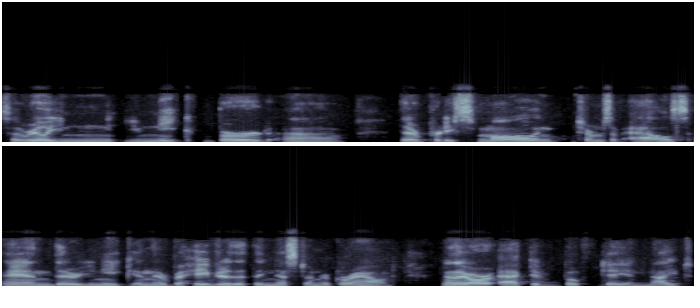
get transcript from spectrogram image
So really unique bird. Uh, they're pretty small in terms of owls, and they're unique in their behavior that they nest underground. Now they are active both day and night.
